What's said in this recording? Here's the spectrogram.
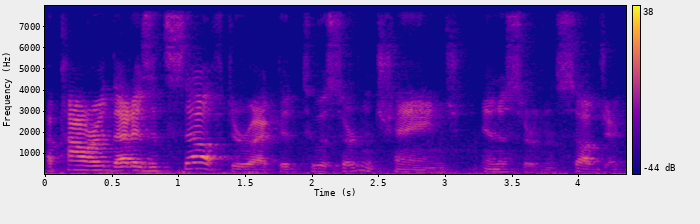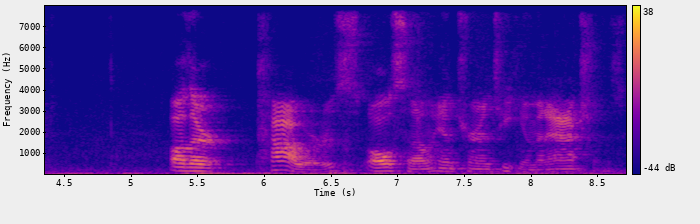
a power that is itself directed to a certain change in a certain subject. Other powers also enter into human actions.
